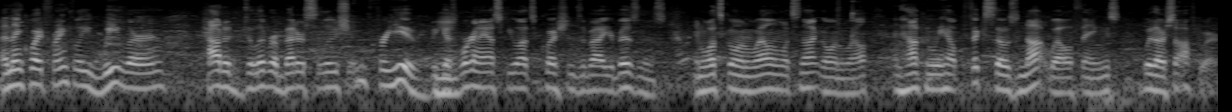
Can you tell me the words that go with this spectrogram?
And then, quite frankly, we learn how to deliver a better solution for you because mm. we're going to ask you lots of questions about your business and what's going well and what's not going well, and how can we help fix those not well things with our software.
